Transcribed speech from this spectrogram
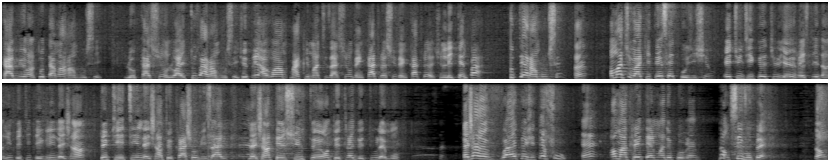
Carburant totalement remboursé. Location, loyer, tout ça remboursé. Je peux avoir ma climatisation 24 heures sur 24 heures. Je ne l'éteins pas. Tout est remboursé. Hein? Comment tu vas quitter cette position et tu dis que tu viens rester dans une petite église, les gens te piétinent, les gens te crachent au visage, les gens t'insultent, on te traite de tous les mots. Les gens voyaient que j'étais fou. Hein? On m'a créé tellement de problèmes. Donc, s'il vous plaît. Donc,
